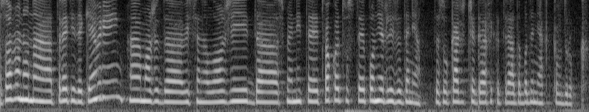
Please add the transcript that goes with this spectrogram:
Особено на 3 декември може да ви се наложи да смените това, което сте планирали за деня. Да се окаже, че графика трябва да бъде някакъв друг.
